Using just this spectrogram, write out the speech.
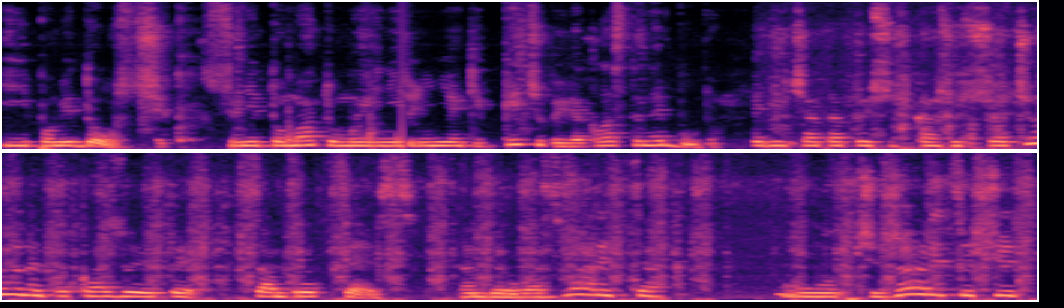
і помідорчик. Сьогодні томату ми ні, ніяких кетчупів я класти не буду. Дівчата пишуть, кажуть, що чого ви не показуєте сам процес, там, де у вас вариться, от, чи жариться щось.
